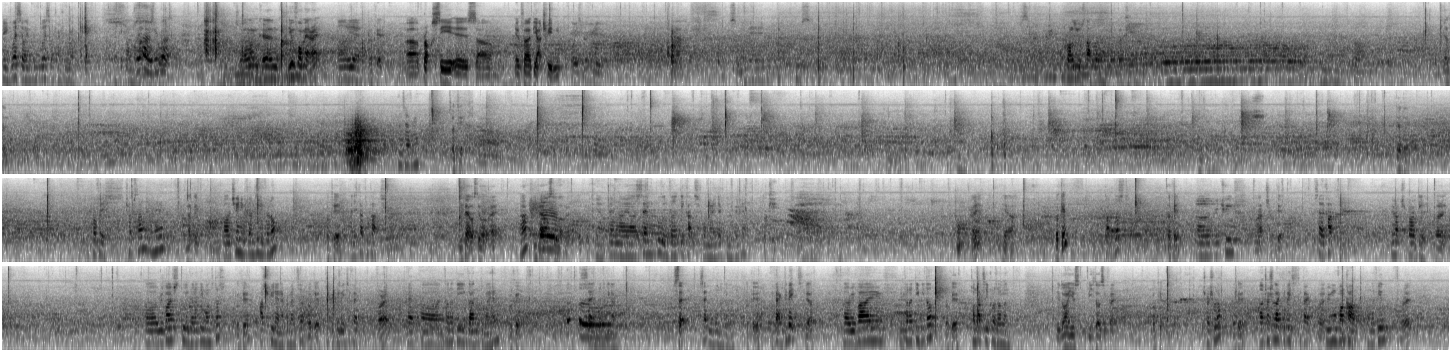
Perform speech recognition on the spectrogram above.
Hey, where's your where's your treasure? I take out You my. want, you want. So can new format, right? Uh, yeah. Okay. Uh, proxy is um, Infernity Archfiend. Oh, it's really Yeah. So man, Probably you start first. Okay. Uh, your turn. Profit. Chop. Anything? Nothing. Uh, chain Infernity inferno. Okay. I discard two cards. In fact, I'll still up, right? Huh? In fact, Yeah, I'll yeah. still up, right? Okay. Yeah. And I uh, send two Infernity cards from my deck to the graveyard. Okay. Right? Yeah. Okay. Card burst. Okay. Uh, retrieve. Alright, okay. Set a card. Mirage priority. Okay. Alright. Uh, revives two Infernity monsters. Okay. Archfiend and Necromancer. Okay. Activates effect. Alright. Add uh, Infernity gun to my hand. Okay. Set Infernity gun. Set. Set Infernity gun. Okay. Effect activates. Yeah. Uh, revive Infernity beetle. Okay. Conduct synchro summon. You don't want to use Beetle's effect. Okay. Trishula. Okay. Uh, Trishula activates its effect. Right. Remove one card from the field. Alright.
